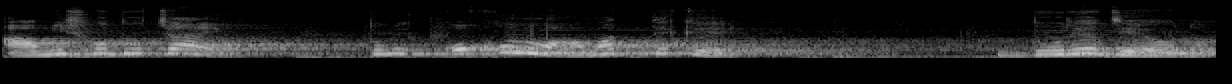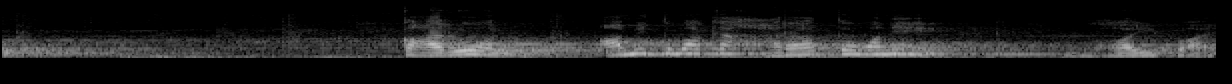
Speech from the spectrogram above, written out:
আমি শুধু চাই তুমি কখনো আমার থেকে দূরে যেও না। কারণ আমি তোমাকে হারাতে অনেক ভয় পাই।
